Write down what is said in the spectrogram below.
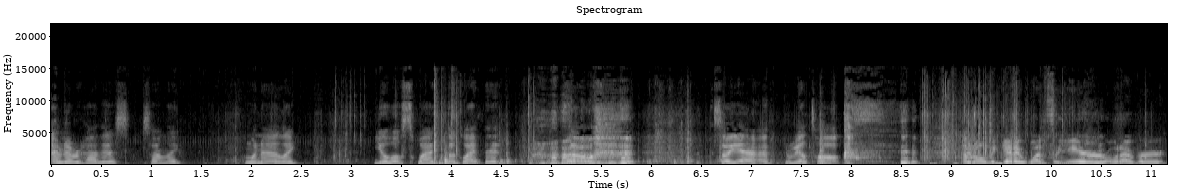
I've never had this, so I'm like, I'm gonna like YOLO swag thug life it. So, so yeah, real talk. You can only get it once a year or whatever.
